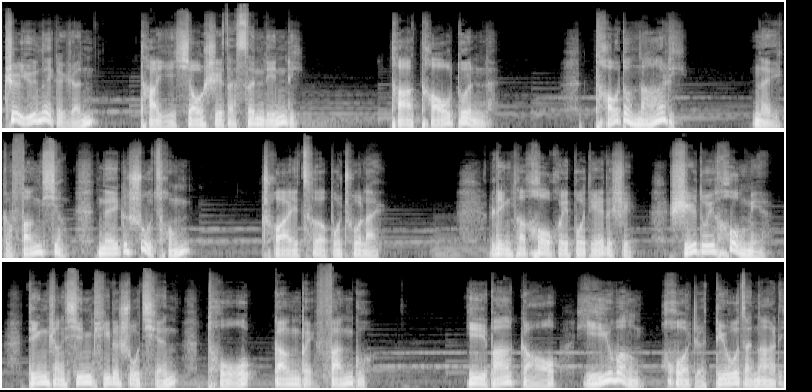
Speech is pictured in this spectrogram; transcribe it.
至于那个人，他已消失在森林里，他逃遁了，逃到哪里？哪个方向？哪个树丛？揣测不出来。令他后悔不迭的是，石堆后面钉上新皮的树前土刚被翻过，一把镐遗忘或者丢在那里，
